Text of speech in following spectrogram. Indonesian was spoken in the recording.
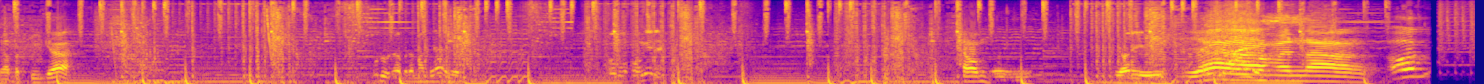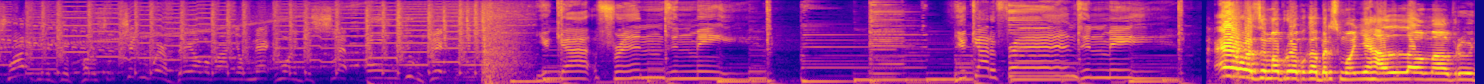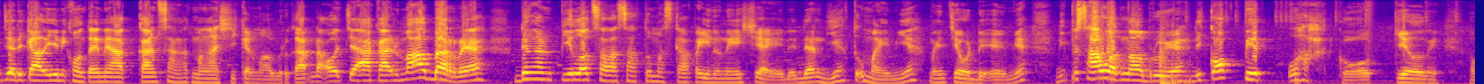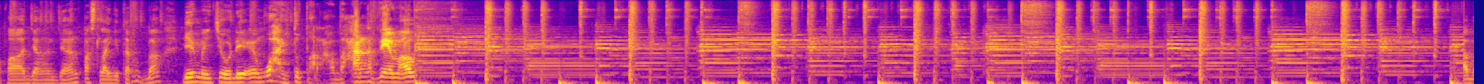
Dapat tiga. Udah udah pada mati aja. Oh, ngomongin ya? Om. Yoi. Ya, menang. Oh? Oh. You got a friend in me. You got a friend in me. Eh, what's up, bro? Apa kabar semuanya? Halo, ma bro. Jadi kali ini kontennya akan sangat mengasihkan, ma bro. Karena Oce akan mabar ya dengan pilot salah satu maskapai Indonesia ya. Dan dia tuh mainnya, main CODM ya di pesawat, ma bro ya, di kokpit. Wah, gokil nih. Apa jangan-jangan pas lagi terbang dia main CODM? Wah, itu parah banget ya, ma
